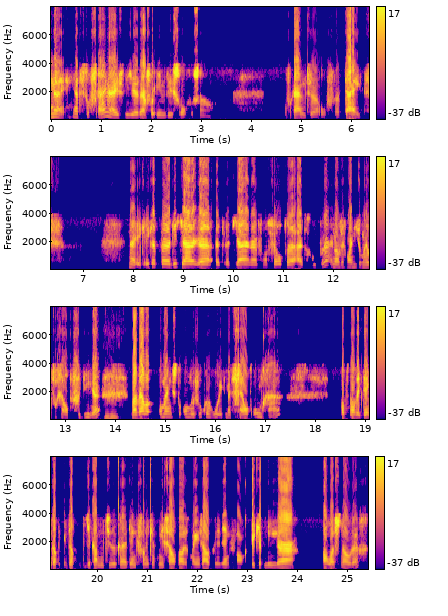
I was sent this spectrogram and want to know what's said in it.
Nee, ja, het is toch vrijheid die je daarvoor inwisselt of zo. Of ruimte of uh, tijd. Nee, ik, ik heb uh, dit jaar uh, het, het jaar van het geld uitgeroepen. En dan zeg maar niet om heel veel geld te verdienen. Mm -hmm. Maar wel om eens te onderzoeken hoe ik met geld omga. Want, want ik denk dat, dat je kan natuurlijk denken van ik heb meer geld nodig. Maar je zou ook kunnen denken van ik heb minder alles nodig.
